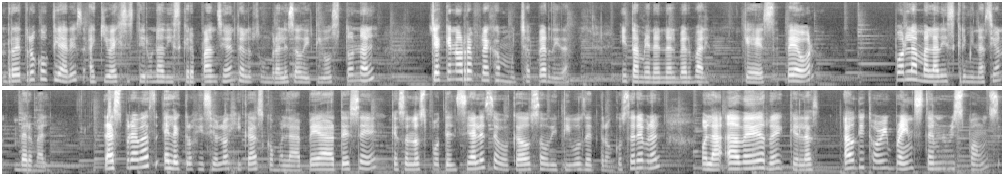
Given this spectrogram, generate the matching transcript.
retrococleares aquí va a existir una discrepancia entre los umbrales auditivos tonal, ya que no refleja mucha pérdida, y también en el verbal, que es peor por la mala discriminación verbal. Las pruebas electrofisiológicas como la PATC, que son los potenciales evocados auditivos del tronco cerebral, o la ABR, que las Auditory Brainstem Response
